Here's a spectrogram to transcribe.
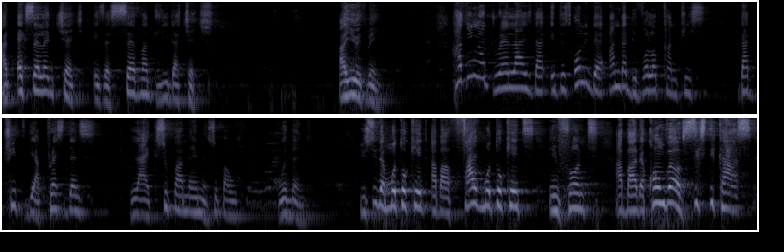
An excellent church is a servant leader church. Are you with me? Have you not realized that it is only the underdeveloped countries that treat their presidents like supermen and superwomen? You see the motorcade, about five motorcades in front, about a convoy of 60 cars,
